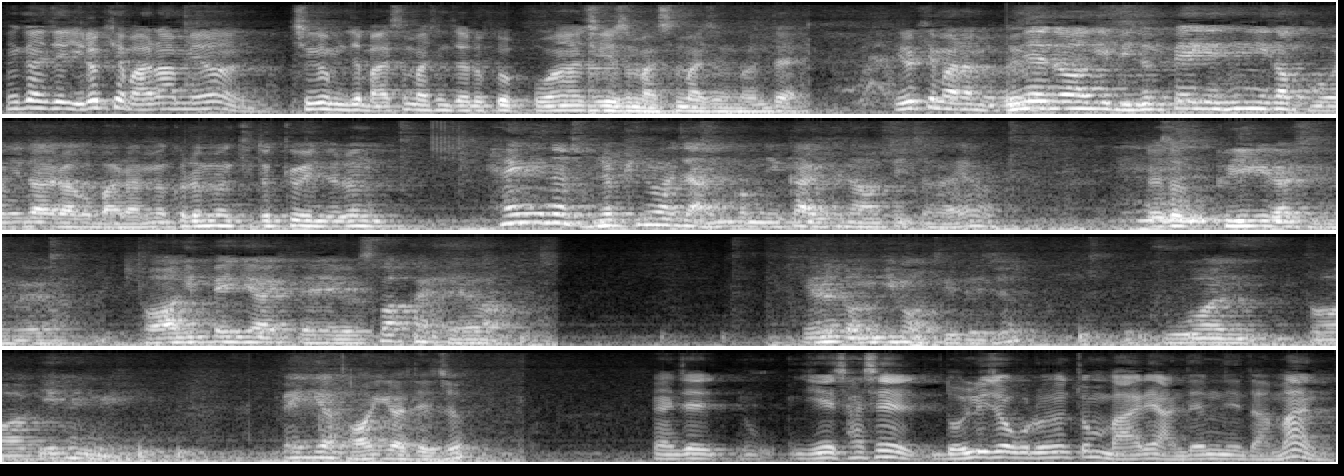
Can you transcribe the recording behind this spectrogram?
그러니까 이제 이렇게 말하면 지금 이제 말씀하신 대로 그 보완하시기 위해서 말씀하시는 건데 이렇게 말하면 은혜 더하기 믿음 빼기 행위가 구원이다라고 말하면 그러면 기독교인들은 행위는 전혀 필요하지 않은 겁니까? 이렇게 나올 수 있잖아요. 그래서 그 얘기를 하시는 거예요. 더하기 빼기 할 때, 수학할 때요. 얘를 넘기면 어떻게 되죠? 구원 더하기 행위. 빼기가 더하기가 되죠? 그러니까 이제 이게 사실 논리적으로는 좀 말이 안 됩니다만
